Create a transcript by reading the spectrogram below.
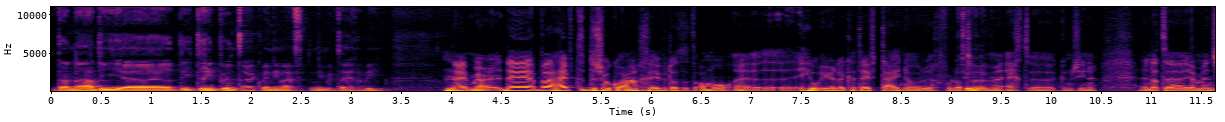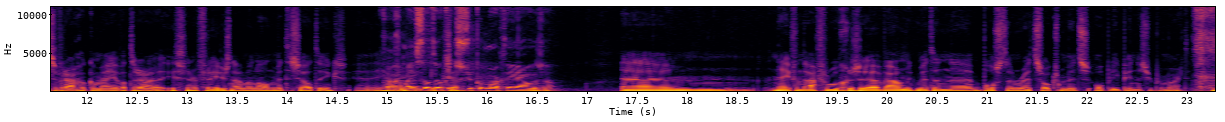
daarna die, eh, die drie punten. Ik weet niet meer, niet meer tegen wie. Nee, maar, nee, maar hij heeft het dus ook al aangegeven dat het allemaal, eh, heel eerlijk, het heeft tijd nodig voordat Tuurlijk. we hem echt eh, kunnen zien. En dat eh, ja, mensen vragen ook aan mij, wat er, is er een vredesnaam aan de hand met de Celtics? Ja, Vragen mensen dat ik ook in de supermarkt aan jou en zo? Ehm, nee, vandaag vroegen ze waarom ik met een eh, Boston Red Sox muts opliep in de supermarkt.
